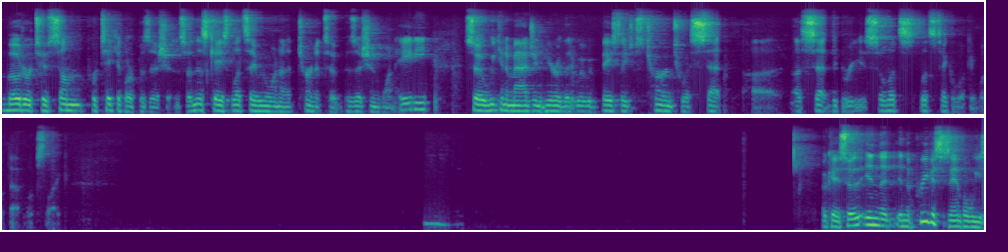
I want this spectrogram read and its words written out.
motor to some particular position. So in this case, let's say we want to turn it to position 180. So we can imagine here that we would basically just turn to a set uh, a set degrees. So let's let's take a look at what that looks like. Okay, so in the in the previous example, we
